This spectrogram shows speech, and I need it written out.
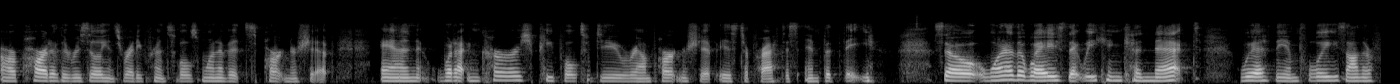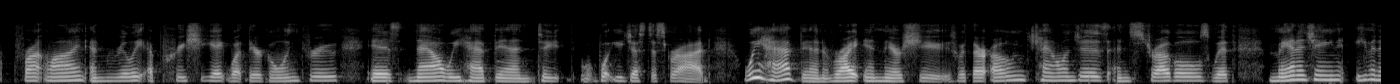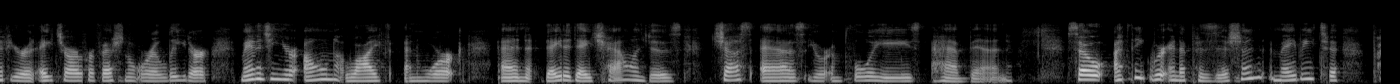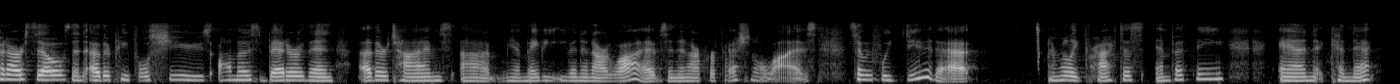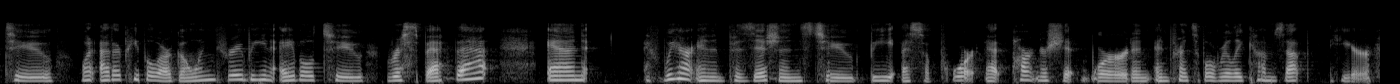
are part of the resilience ready principles, one of its partnership. And what I encourage people to do around partnership is to practice empathy. So, one of the ways that we can connect with the employees on the front line and really appreciate what they're going through is now we have been to what you just described. We have been right in their shoes with their own challenges and struggles with managing, even if you're an HR professional or a leader, managing your own life and work and day to day challenges just as your employees have been. So I think we're in a position maybe to put ourselves in other people's shoes almost better than other times, um, you know, maybe even in our lives and in our professional lives. So if we do that and really practice empathy and connect to what other people are going through, being able to respect that and if we are in positions to be a support, that partnership word and, and principle really comes up here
